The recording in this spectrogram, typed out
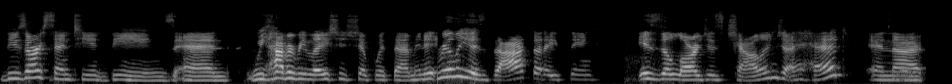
these are sentient beings and we have a relationship with them. And it really is that that I think is the largest challenge ahead and that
